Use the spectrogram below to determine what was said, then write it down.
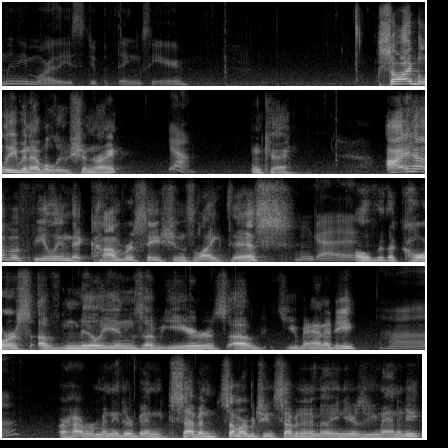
We need more of these stupid things here. So I believe in evolution, right? Yeah. Okay. I have a feeling that conversations like this Okay. over the course of millions of years of humanity, Huh? or however many there have been, seven, somewhere between seven and a million years of humanity,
